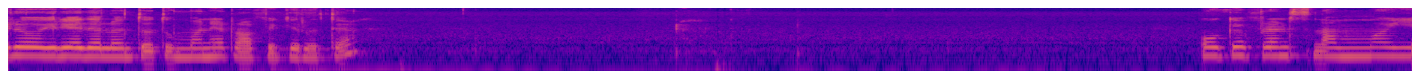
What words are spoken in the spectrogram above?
ಇರೋ ಏರಿಯಾದಲ್ಲಂತೂ ತುಂಬಾ ಟ್ರಾಫಿಕ್ ಇರುತ್ತೆ. ಓಕೆ ಫ್ರೆಂಡ್ಸ್ ನಮ್ಮ ಈ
